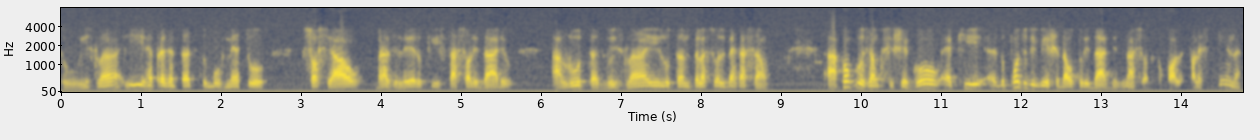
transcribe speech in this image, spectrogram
do Islã e representantes do movimento social brasileiro que está solidário à luta do Islã e lutando pela sua libertação. A conclusão que se chegou é que, do ponto de vista da autoridade nacional palestina,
